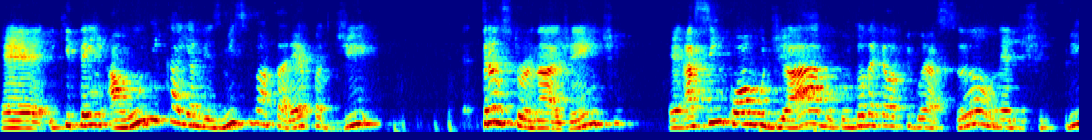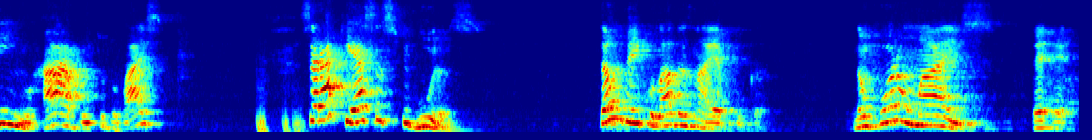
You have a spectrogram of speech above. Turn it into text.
é, e que têm a única e a mesmíssima tarefa de transtornar a gente, é, assim como o diabo, com toda aquela figuração né, de chifrinho, rabo e tudo mais, Será que essas figuras, tão veiculadas na época, não foram mais é, é,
